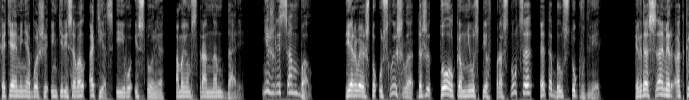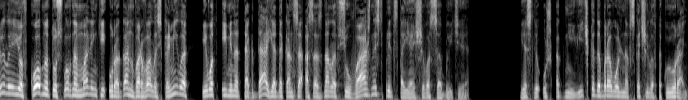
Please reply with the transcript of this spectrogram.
хотя меня больше интересовал отец и его история о моем странном даре, нежели сам бал. Первое, что услышала, даже толком не успев проснуться, это был стук в дверь. Когда Саммер открыла ее в комнату, словно маленький ураган ворвалась Камила и вот именно тогда я до конца осознала всю важность предстоящего события. Если уж огневичка добровольно вскочила в такую рань,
